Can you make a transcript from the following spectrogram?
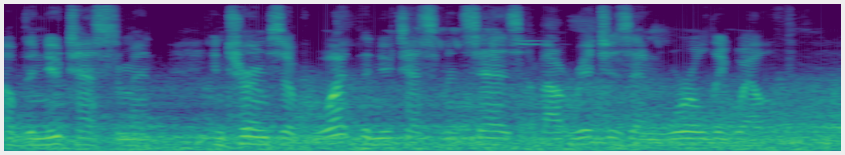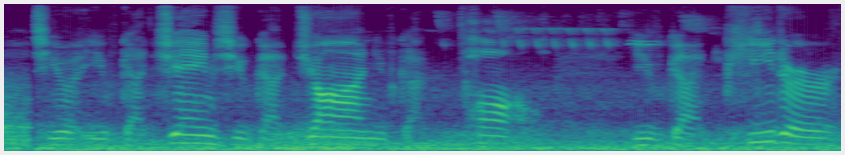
of the New Testament in terms of what the New Testament says about riches and worldly wealth. So you, you've got James, you've got John, you've got Paul, you've got Peter,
